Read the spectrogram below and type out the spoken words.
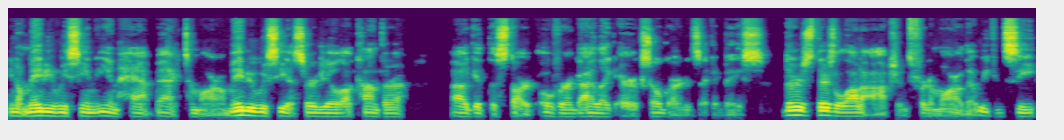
you know, maybe we see an Ian Happ back tomorrow. Maybe we see a Sergio Alcantara uh, get the start over a guy like Eric Sogard at second base. There's there's a lot of options for tomorrow that we can see,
